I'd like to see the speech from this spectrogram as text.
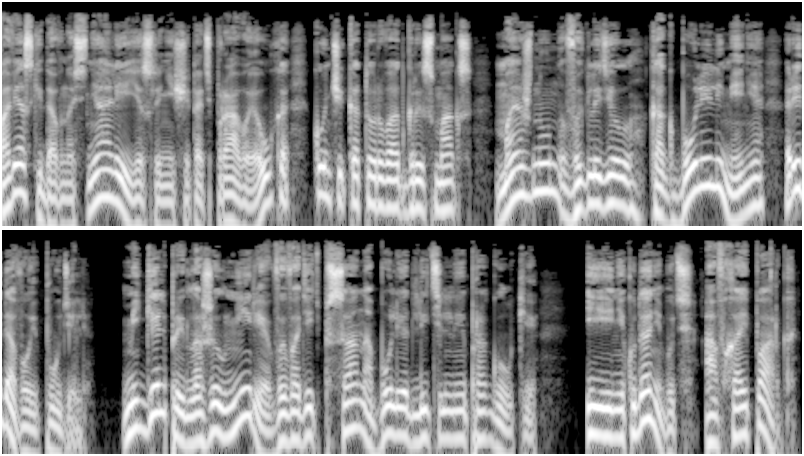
Повязки давно сняли, если не считать правое ухо, кончик которого отгрыз Макс, Мэжнун выглядел как более или менее рядовой пудель. Мигель предложил Нире выводить пса на более длительные прогулки. И не куда-нибудь, а в Хай-парк,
